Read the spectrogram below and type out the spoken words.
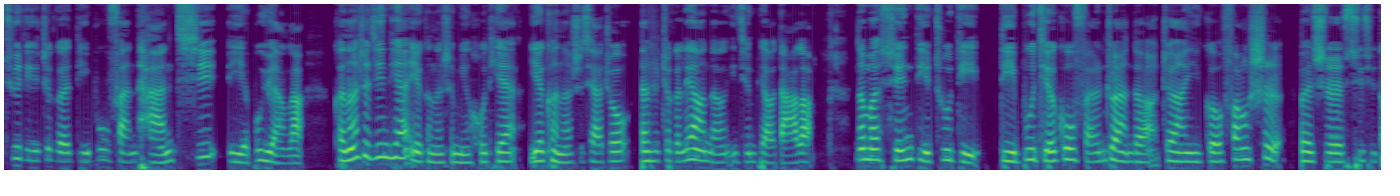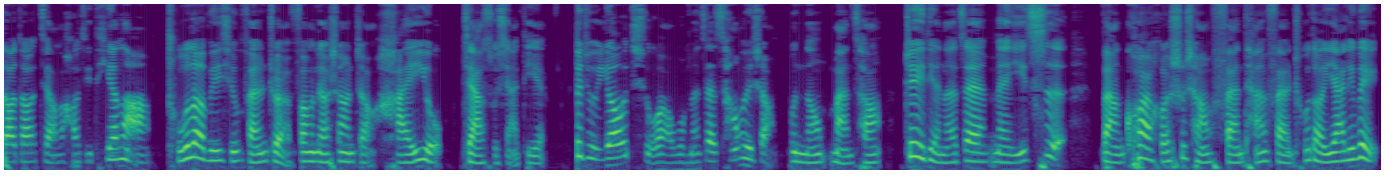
距离这个底部反弹期也不远了，可能是今天，也可能是明后天，也可能是下周。但是这个量能已经表达了，那么寻底筑底、底部结构反转的这样一个方式，我也是絮絮叨叨讲了好几天了啊。除了微型反转、放量上涨，还有加速下跌，这就要求啊我们在仓位上不能满仓。这一点呢，在每一次。板块和市场反弹反抽的压力位，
